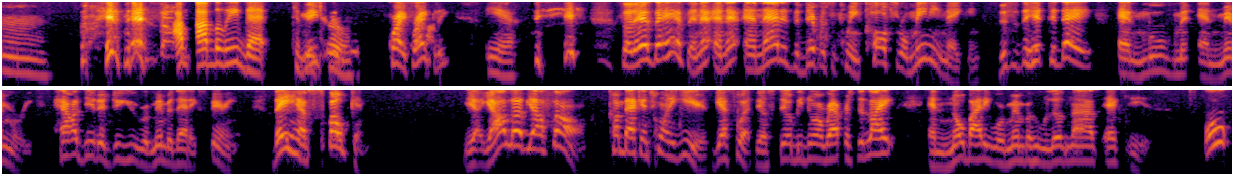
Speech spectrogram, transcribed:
Mm. I, I believe that to Me be too. true. Quite frankly. Yeah. So there's the answer. And that, and that and that is the difference between cultural meaning making. This is the hit today and movement and memory. How did or do you remember that experience? They have spoken. Yeah, y'all love y'all song. Come back in 20 years. Guess what? They'll still be doing Rapper's Delight and nobody will remember who Lil Nas X is. Oh,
